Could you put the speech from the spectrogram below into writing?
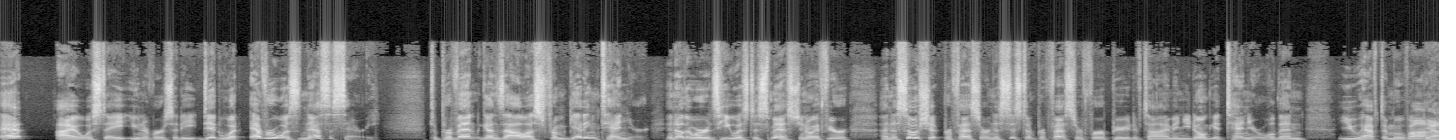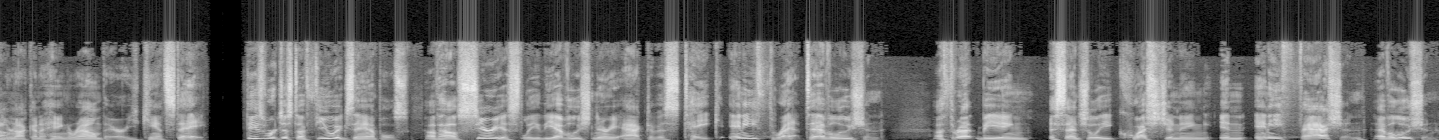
at Iowa State University did whatever was necessary to prevent Gonzalez from getting tenure. In other words, he was dismissed. You know, if you're an associate professor, an assistant professor for a period of time and you don't get tenure, well, then you have to move on. Yeah. You're not going to hang around there. You can't stay. These were just a few examples of how seriously the evolutionary activists take any threat to evolution, a threat being essentially questioning in any fashion evolution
